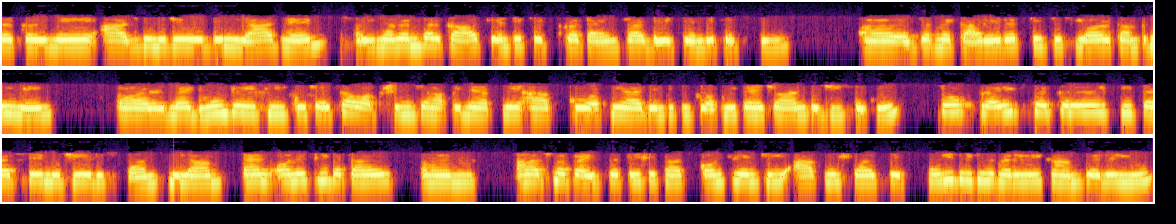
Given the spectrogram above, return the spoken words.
सर्कल में, आज भी मुझे वो दिन याद है। नवंबर का ट्वेंटी फिफ्थ का टाइम था डेट ट्वेंटी फिफ्थ जब मैं कार्यरत थी किसी और कंपनी में, और मैं ढूंढ रही थी कुछ ऐसा ऑप्शन जहाँ पे मैं अपने आप को, अपनी आइडेंटिटी को, अपनी पहचान को जी सकूँ। तो प्राइड सर्कल की तरफ़ से मुझे रिस्पांस मिला। एंड ऑनेस्टली बताऊँ um, आज मैं प्राइड सर्कल के साथ कॉन्फिडेंटली आत्मविश्वास से पूरी तरीके से भरी हुई काम कर रही हूँ।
